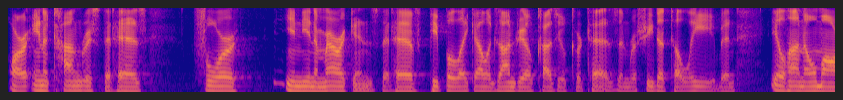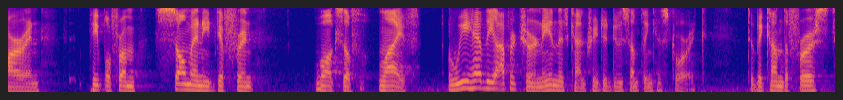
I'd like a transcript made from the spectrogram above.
are in a Congress that has four Indian Americans that have people like Alexandria Ocasio Cortez and Rashida Tlaib and Ilhan Omar and people from so many different walks of life. We have the opportunity in this country to do something historic, to become the first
